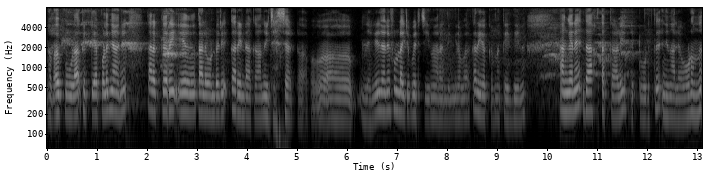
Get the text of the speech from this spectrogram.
അപ്പോൾ പൂള കിട്ടിയപ്പോൾ ഞാൻ തലക്കറി തല കൊണ്ടൊരു കറി ഉണ്ടാക്കാമെന്ന് വിചാരിച്ച കേട്ടോ അപ്പോൾ ഇല്ലെങ്കിൽ ഞാൻ ഫുള്ളായിട്ട് പൊരിച്ചെന്ന് പറയാം എന്തെങ്കിലും വേറെ കറി വെക്കണം എന്നൊക്കെ കരുതിയാണ് അങ്ങനെ ഇതാ തക്കാളി ഇട്ട് കൊടുത്ത് ഇനി നല്ലോണം ഒന്ന്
